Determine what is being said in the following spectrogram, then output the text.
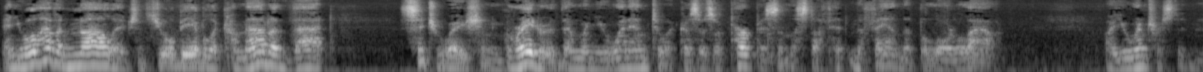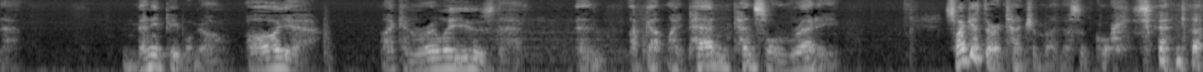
and you will have a knowledge that you will be able to come out of that situation greater than when you went into it because there's a purpose in the stuff hitting the fan that the Lord allowed. Are you interested in that? Many people go, Oh, yeah, I can really use that. And I've got my pad and pencil ready. So I get their attention by this, of course. and uh,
